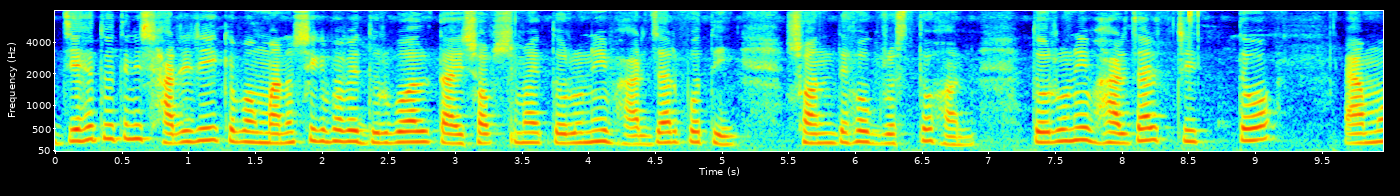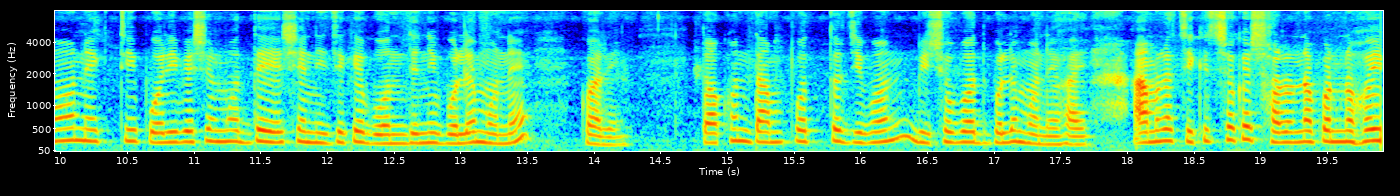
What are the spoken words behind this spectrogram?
যেহেতু তিনি শারীরিক এবং মানসিকভাবে দুর্বল, তাই সবসময় তরুণী ভার্যার প্রতি সন্দেহগ্রস্ত হন। তরুণী ভার্যার চিত্ত এমন একটি পরিবেশের মধ্যে এসে নিজেকে বন্দিনী বলে মনে করে। তখন দাম্পত্য জীবন বিষবদ বলে মনে হয়। আমরা চিকিৎসকের শরণাপন্ন হই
